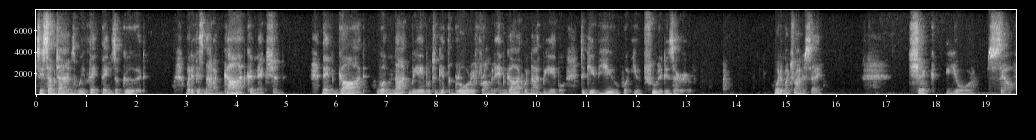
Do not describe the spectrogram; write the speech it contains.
See, sometimes we think things are good, but if it's not a God connection, then God will not be able to get the glory from it, and God will not be able to give you what you truly deserve. What am I trying to say? Check yourself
